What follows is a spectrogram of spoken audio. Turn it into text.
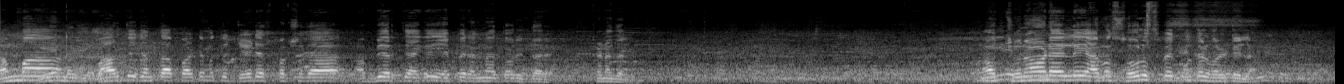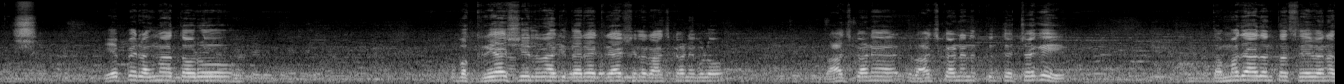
ನಮ್ಮ ಭಾರತೀಯ ಜನತಾ ಪಾರ್ಟಿ ಮತ್ತು ಜೆ ಡಿ ಎಸ್ ಪಕ್ಷದ ಅಭ್ಯರ್ಥಿಯಾಗಿ ಎ ಪಿ ರಂಗನಾಥ್ ಅವರು ಇದ್ದಾರೆ ಕಣದಲ್ಲಿ. ನಾವು ಚುನಾವಣೆಯಲ್ಲಿ ಯಾರನ್ನೂ ಸೋಲಿಸ್ಬೇಕು ಅಂತೇಳಿ ಹೊರಟಿಲ್ಲ. ಎ ಪಿ ರಂಗನಾಥ್ ಅವರು ಒಬ್ಬ ಕ್ರಿಯಾಶೀಲರಾಗಿದ್ದಾರೆ, ಕ್ರಿಯಾಶೀಲ ರಾಜಕಾರಣಿಗಳು. ರಾಜಕಾರಣಿ ರಾಜಕಾರಣ ಹೆಚ್ಚಾಗಿ ತಮ್ಮದೇ ಆದಂಥ ಸೇವೆಯನ್ನು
